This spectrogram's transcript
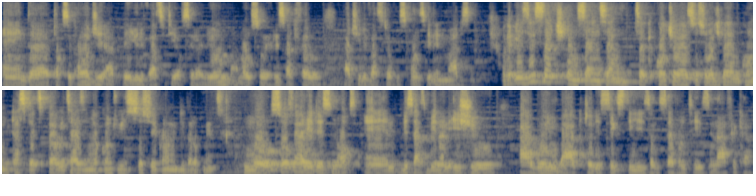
and uh, toxicology at the University of Sierra Leone and also a research fellow at University of Wisconsin in Madison. Okay, is research on science and tech, cultural, sociological, and economic aspects prioritized in your country's socioeconomic development? No, so far it is not, and this has been an issue uh, going back to the 60s and 70s in Africa.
